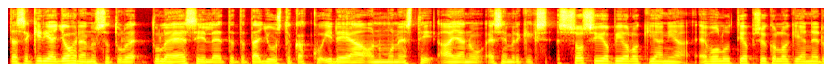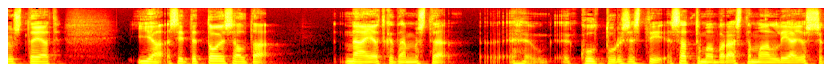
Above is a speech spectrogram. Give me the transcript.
Tässä kirjan johdannossa tule, tulee esille, että tätä juustokakku-ideaa on monesti ajanut esimerkiksi sosiobiologian ja evoluutiopsykologian edustajat. Ja sitten toisaalta nämä, jotka tämmöistä kulttuurisesti sattumanvaraista mallia, jossa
